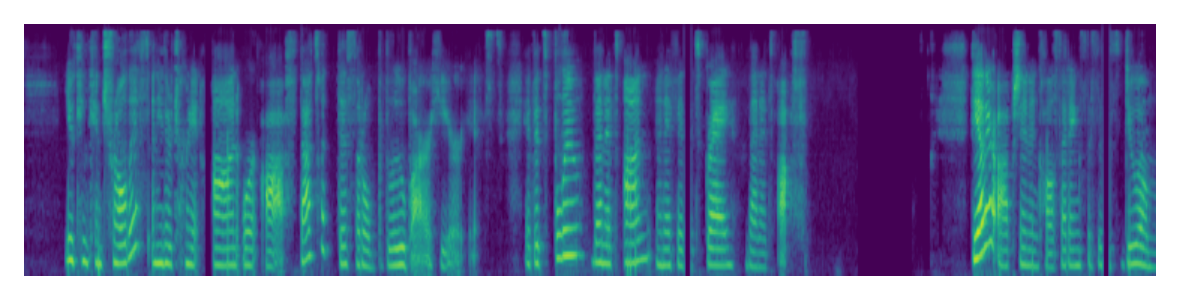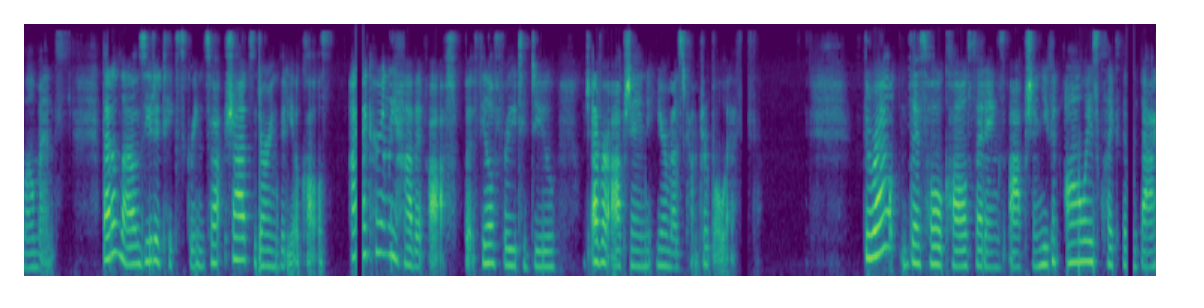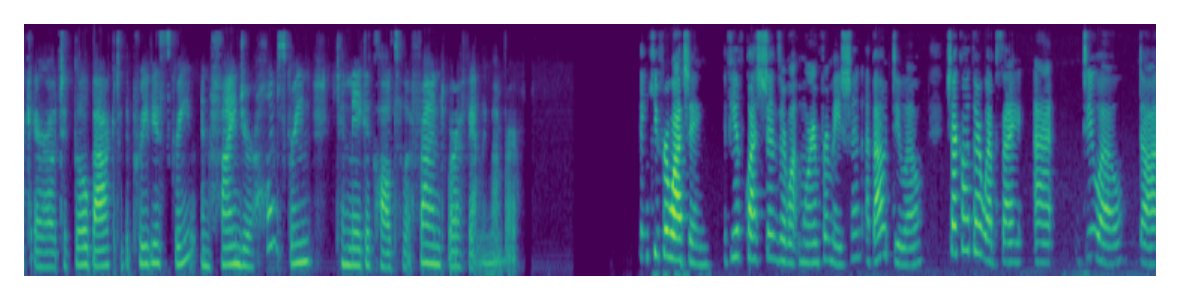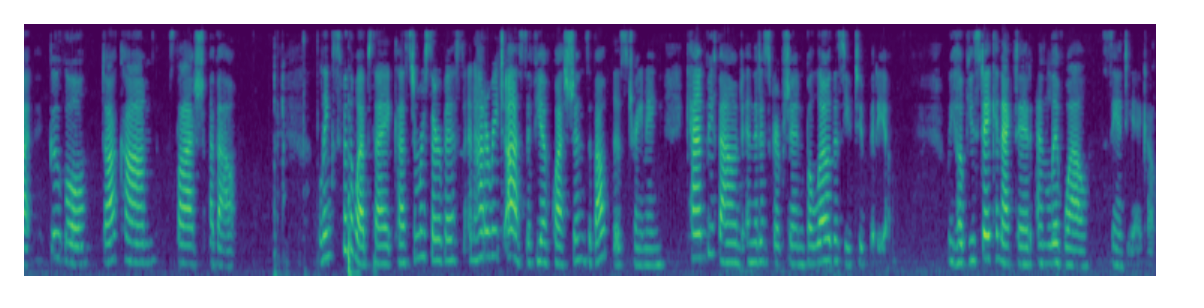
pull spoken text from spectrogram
you can control this and either turn it on or off. That's what this little blue bar here is. If it's blue, then it's on, and if it's gray, then it's off. The other option in call settings is this Duo Moments. That allows you to take screenshots during video calls. I currently have it off, but feel free to do whichever option you're most comfortable with. Throughout this whole call settings option, you can always click the back arrow to go back to the previous screen and find your home screen to make a call to a friend or a family member. Thank you for watching. If you have questions or want more information about Duo, check out their website at duo.google.com slash about. Links for the website, customer service, and how to reach us if you have questions about this training can be found in the description below this YouTube video. We hope you stay connected and live well, San Diego.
